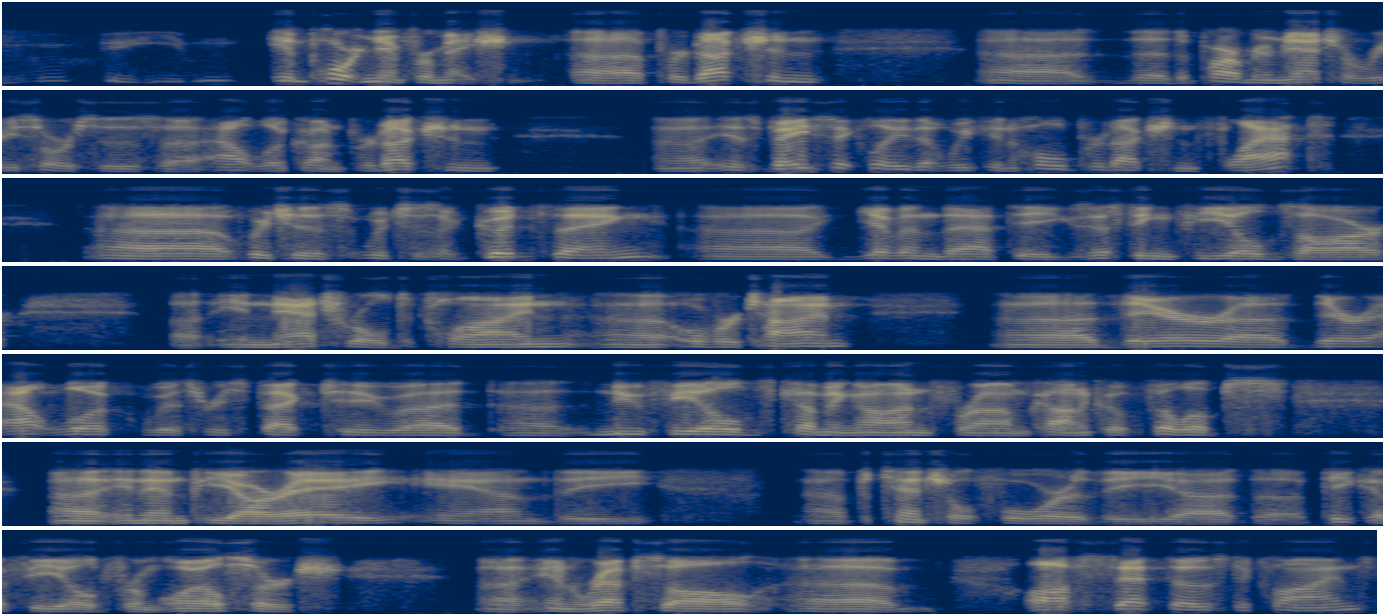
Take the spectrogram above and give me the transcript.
important information. Uh, production, uh, the Department of Natural Resources uh, outlook on production uh, is basically that we can hold production flat, uh, which is which is a good thing, uh, given that the existing fields are in natural decline over time. their their outlook with respect to new fields coming on from ConocoPhillips uh, in NPRA and the uh, potential for the uh, the Pikka field from Oil Search and Repsol offset those declines.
